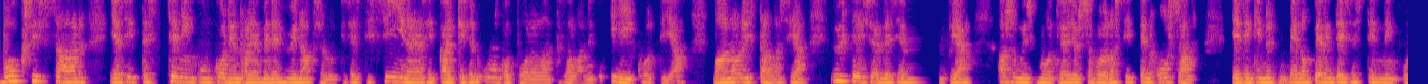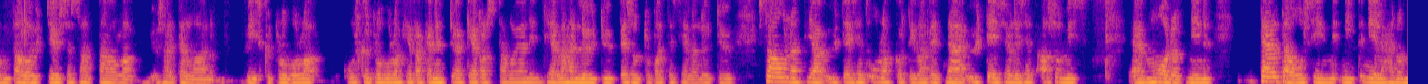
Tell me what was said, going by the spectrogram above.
boksissaan ja sitten se niin kuin kodin raja menee hyvin absoluuttisesti siinä ja sitten kaikki sen ulkopuolella on tavallaan niin kuin ei-kotia, vaan olisi tällaisia yhteisöllisempiä asumismuotoja, jossa voi olla sitten osa. Tietenkin nyt meillä on perinteisesti niin kuin taloyhtiöissä saattaa olla, jos ajatellaan 50-luvulla 60-luvullakin rakennettuja kerrostaloja, niin siellähän löytyy pesutuvat ja siellä löytyy saunat ja yhteiset ulkotilat, että nämä yhteisölliset asumismuodot, niin tältä osin niillähän on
